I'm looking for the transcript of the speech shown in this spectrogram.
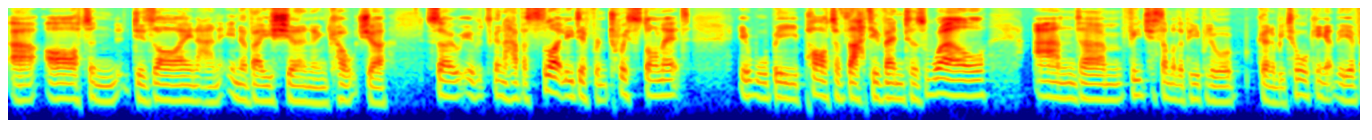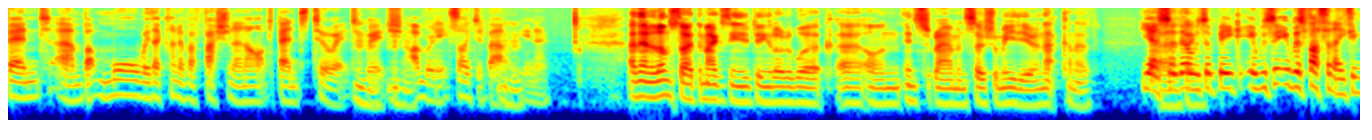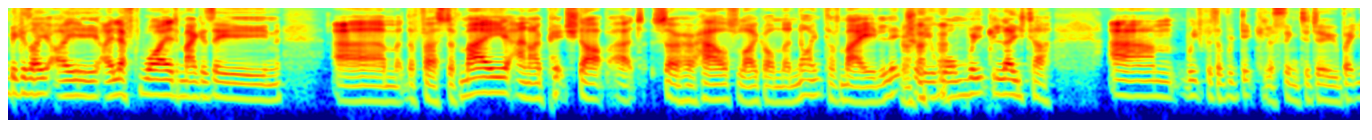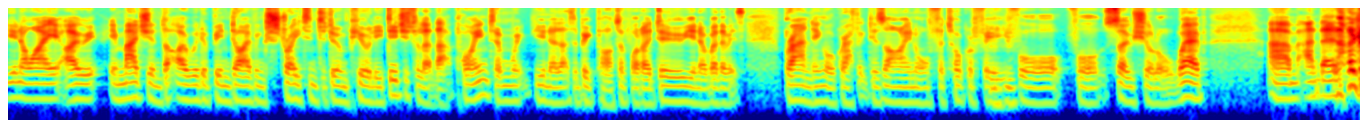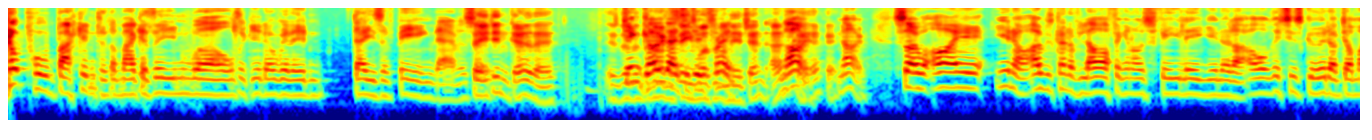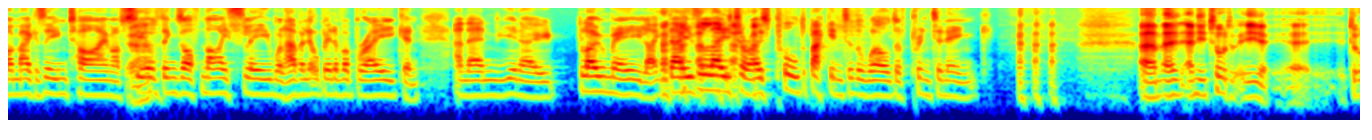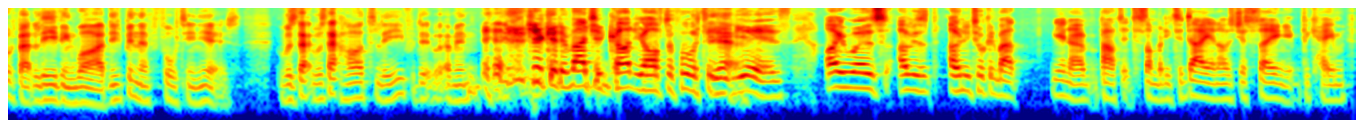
uh, art and design and innovation and culture. So it's going to have a slightly different twist on it. It will be part of that event as well and um, feature some of the people who are going to be talking at the event, um, but more with a kind of a fashion and art bent to it, mm-hmm, which mm-hmm. I'm really excited about, mm-hmm. you know. And then alongside the magazine, you're doing a lot of work uh, on Instagram and social media and that kind of. Yeah, so uh, there thing. was a big. It was it was fascinating because I I, I left Wired magazine um, the 1st of May, and I pitched up at Soho House like on the 9th of May, literally one week later, um, which was a ridiculous thing to do. But, you know, I, I imagined that I would have been diving straight into doing purely digital at that point, And, we, you know, that's a big part of what I do, you know, whether it's branding or graphic design or photography mm-hmm. for, for social or web. Um, and then I got pulled back into the magazine world, you know, within days of being there. So, so you didn't go there didn't go there to do wasn't print. on the agenda. Okay, no, okay. no. So I, you know, I was kind of laughing and I was feeling, you know, like, oh, this is good. I've done my magazine time. I've sealed uh-huh. things off nicely. We'll have a little bit of a break, and and then you know, blow me. Like days later, I was pulled back into the world of print and ink. um, and, and you talked, you know, uh, talked about leaving Wired. You've been there for fourteen years. Was that was that hard to leave? I mean, you can imagine, can't you? After fourteen yeah. years, I was I was only talking about you know about it to somebody today, and I was just saying it became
